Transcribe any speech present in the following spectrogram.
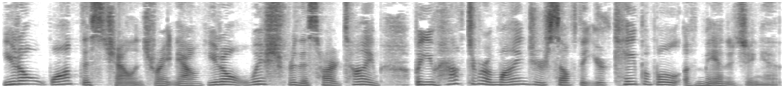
You don't want this challenge right now. You don't wish for this hard time, but you have to remind yourself that you're capable of managing it.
